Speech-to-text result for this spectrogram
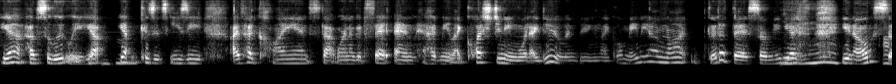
Yeah, absolutely. Yeah. Mm-hmm. Yeah. Because it's easy. I've had clients that weren't a good fit and had me like questioning what I do and being like, well, maybe I'm not good at this or maybe I, you know, so,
